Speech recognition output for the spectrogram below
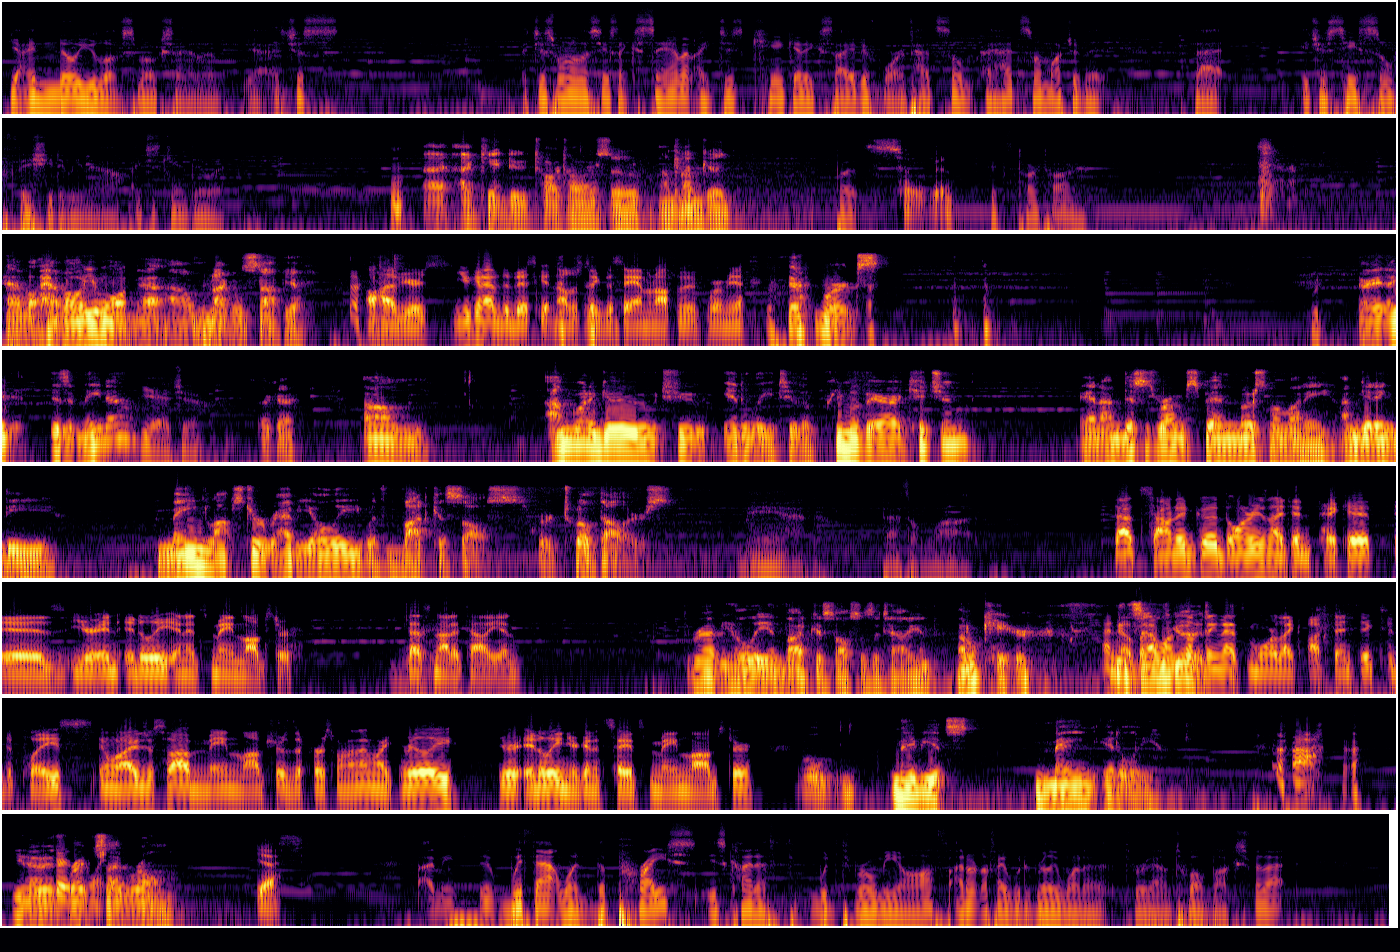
Yeah, I know you love smoked salmon. Yeah, it's just it's just one of those things like salmon I just can't get excited for. I've had so I had so much of it that it just tastes so fishy to me now. I just can't do it. I, I can't do tartar, so I'm, I'm good. But So good. it's tartar. Have have all you want. I, I'm not going to stop you. I'll have yours. You can have the biscuit, and I'll just take the salmon off of it for you. Works. all right, I, is it me now? Yeah, it's you. Okay. Um, I'm going to go to Italy to the Primavera Kitchen, and I'm this is where I'm spending most of my money. I'm getting the Maine lobster ravioli with vodka sauce for twelve dollars. Man, that's a lot. That sounded good. The only reason I didn't pick it is you're in Italy and it's Maine lobster. That's not Italian. The ravioli and vodka sauce is Italian. I don't care. I know, It but I want good. something that's more like authentic to the place. And when I just saw Maine lobster as the first one, and I'm like, really? You're Italy and you're going to say it's Maine lobster? Well, maybe it's Maine, Italy. Ah, You know, it's right point. beside Rome. yes. I mean, uh, with that one, the price is kind of th- would throw me off. I don't know if I would really want to throw down twelve bucks for that,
